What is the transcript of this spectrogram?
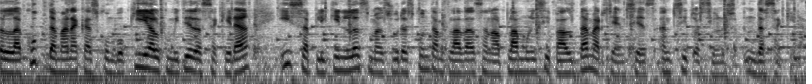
la CUP demana que es convoqui el comitè de sequera i s'apliquin les mesures contemplades en el Pla Municipal d'Emergències en situacions de sequera.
